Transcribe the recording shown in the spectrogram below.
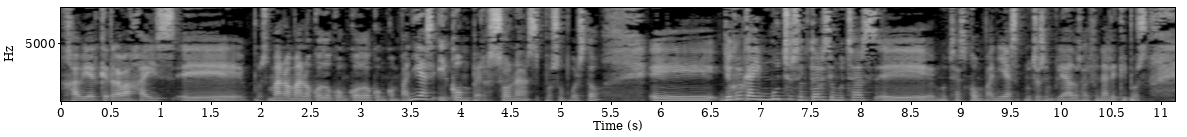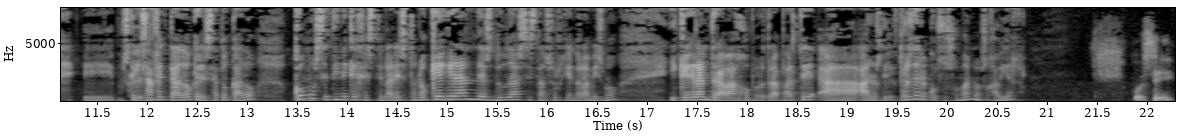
Javier, que trabajáis pues mano a mano, codo con codo, con compañías y con personas, por supuesto. yo creo que hay muchos sectores y muchas, muchas compañías, muchos empleados, al final equipos, pues que les ha afectado, que les ha tocado. ¿Cómo se tiene que gestionar esto? Qué grandes dudas están surgiendo ahora mismo y qué gran trabajo, por otra parte, a, los directores de recursos humanos, Javier. Pues sí,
